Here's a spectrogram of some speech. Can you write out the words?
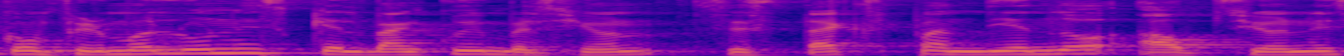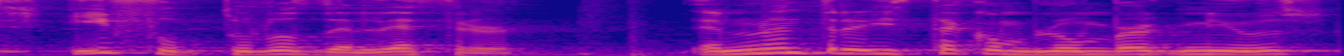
confirmó el lunes que el banco de inversión se está expandiendo a opciones y futuros del Ether. En una entrevista con Bloomberg News,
